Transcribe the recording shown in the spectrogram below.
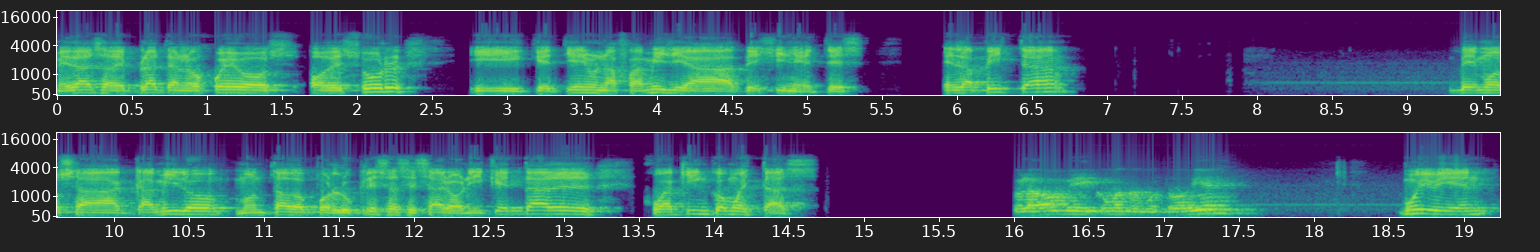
medalla de plata en los Juegos Odesur y que tiene una familia de jinetes. En la pista Vemos a Camilo montado por Lucrecia Cesaroni. ¿Qué tal, Joaquín? ¿Cómo estás? Hola, Bombi, ¿cómo andamos? ¿Todo bien? Muy bien,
